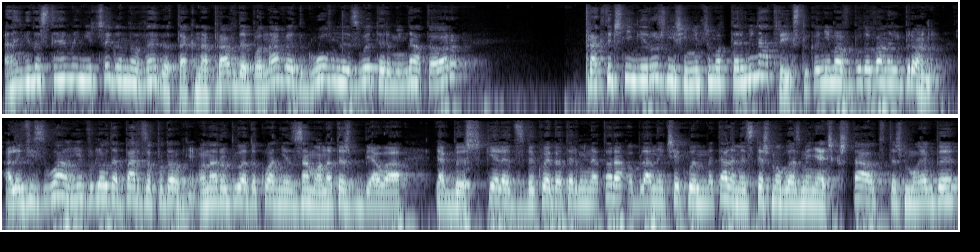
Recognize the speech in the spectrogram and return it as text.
ale nie dostajemy niczego nowego tak naprawdę, bo nawet główny zły Terminator praktycznie nie różni się niczym od Terminatrix, tylko nie ma wbudowanej broni. Ale wizualnie wygląda bardzo podobnie. Ona robiła dokładnie to samo. Ona też miała jakby szkielet zwykłego Terminatora oblany ciekłym metalem, więc też mogła zmieniać kształt, też mogła jakby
